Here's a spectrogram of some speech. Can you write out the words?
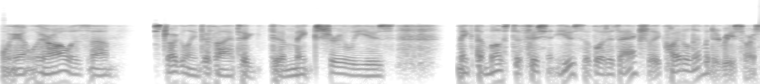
we're, we're always um, struggling to find to, to make sure we use make the most efficient use of what is actually quite a limited resource.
